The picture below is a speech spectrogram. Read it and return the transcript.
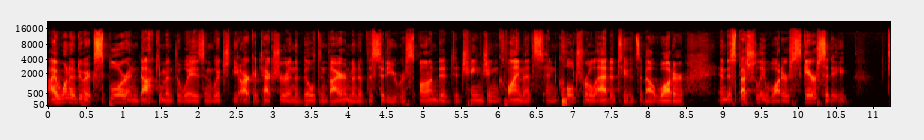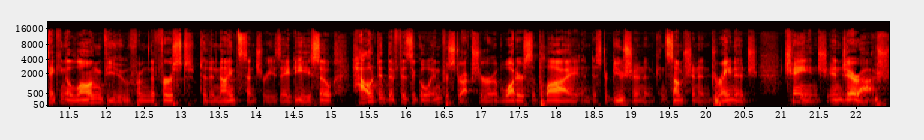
I wanted to explore and document the ways in which the architecture and the built environment of the city responded to changing climates and cultural attitudes about water, and especially water scarcity, taking a long view from the first to the ninth centuries AD. So, how did the physical infrastructure of water supply and distribution and consumption and drainage change in Jerash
